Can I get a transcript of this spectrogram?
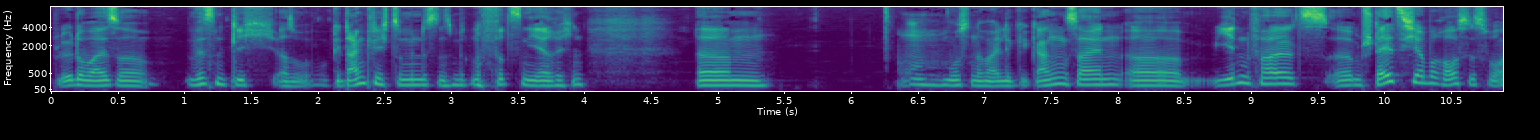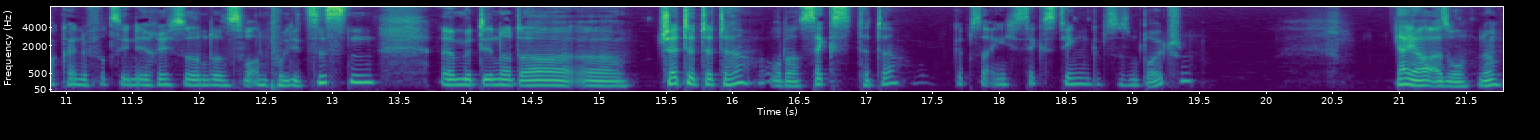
blöderweise wissentlich, also gedanklich zumindest mit einer 14-Jährigen. Ähm, muss eine Weile gegangen sein. Äh, jedenfalls ähm, stellt sich aber raus, es war keine 14-Jährige, sondern es waren Polizisten, äh, mit denen er da äh, chattete oder sextete. Gibt's da eigentlich Sexting? Gibt's das im Deutschen? Ja, ja, also, ne,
